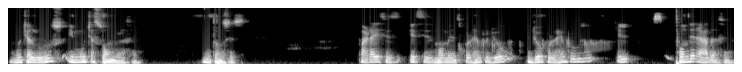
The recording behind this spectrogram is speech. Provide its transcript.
muita luz e muita sombra, assim. Então, para esses, esses momentos, por exemplo, eu, eu por exemplo, uso ele ponderada, assim,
